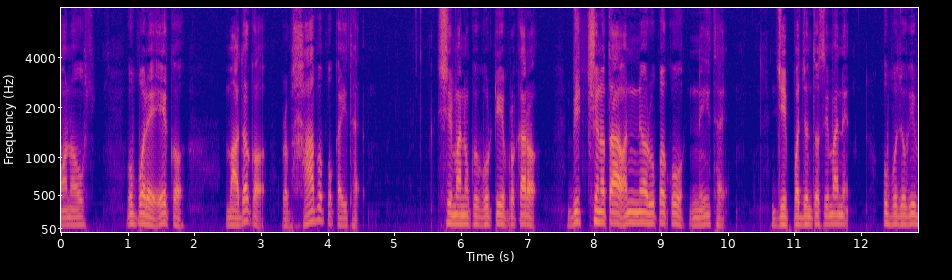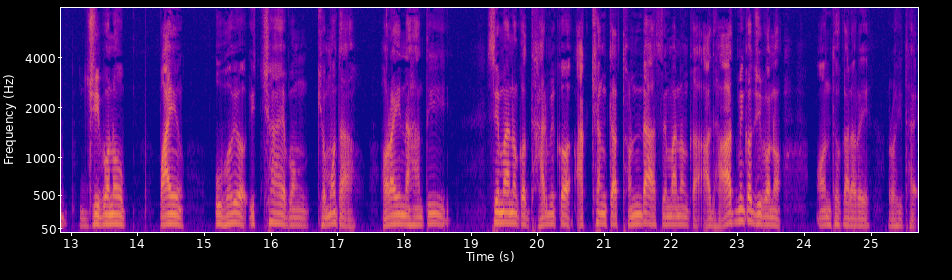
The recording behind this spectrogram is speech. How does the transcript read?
ମନ ଉପରେ ଏକ ମାଦକ ପ୍ରଭାବ ପକାଇଥାଏ। ସେମାନଙ୍କୁ ଗୋଟିଏ ପ୍ରକାର ବିଚ୍ଛିନ୍ନତା ଅନ୍ୟ ରୂପକୁ ନେଇଥାଏ। ଯେପର୍ଯ୍ୟନ୍ତ ସେମାନେ ଉପଯୋଗୀ ଜୀବନ ପାଇଁ ଉଭୟ ଇଚ୍ଛା ଏବଂ କ୍ଷମତା ହରାଇ ନାହାନ୍ତି ସେମାନଙ୍କ ଧାର୍ମିକ ଆକାଂକ୍ଷା ଥଣ୍ଡା ସେମାନଙ୍କ ଆଧ୍ୟାତ୍ମିକ ଜୀବନ ଅନ୍ଧକାରରେ ରହିଥାଏ।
